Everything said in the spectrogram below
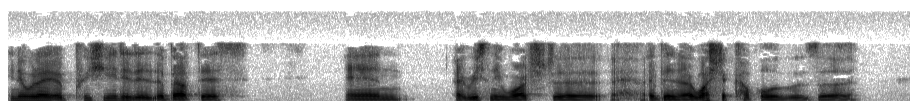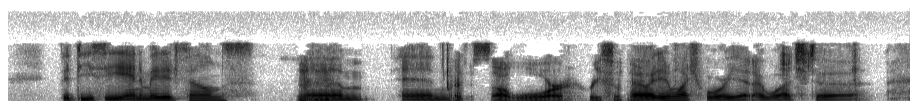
you know what I appreciated about this, and I recently watched. Uh, I've been I watched a couple of those uh, the DC animated films, Mhm. um, and I just saw War recently. oh, I didn't watch War yet. I watched. Uh,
